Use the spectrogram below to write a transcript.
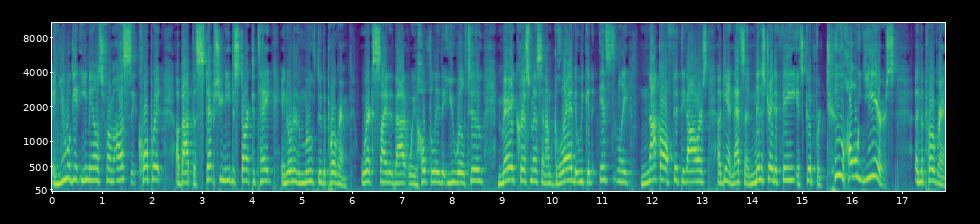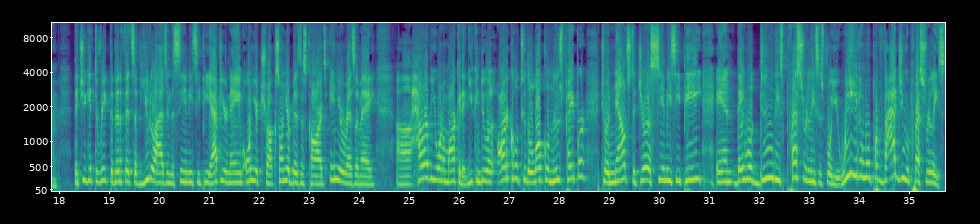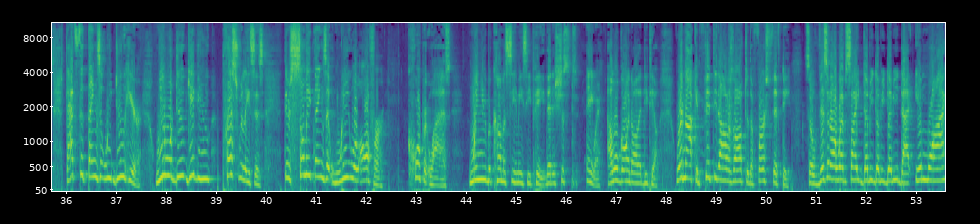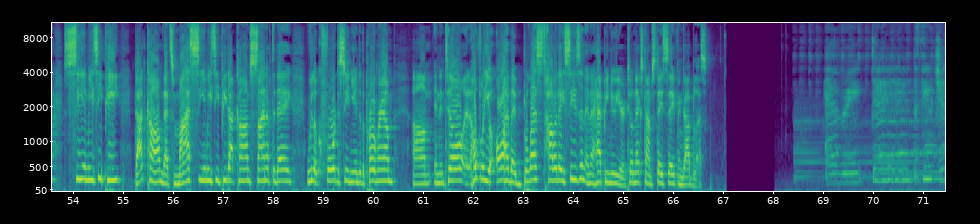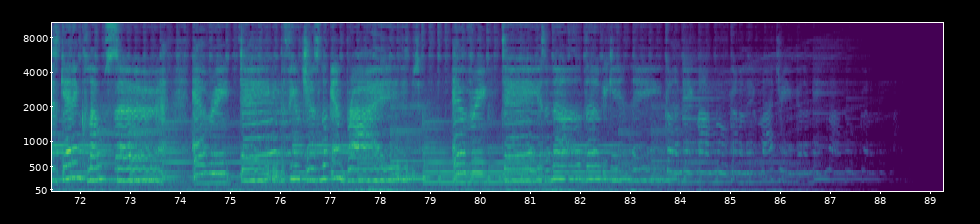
and you will get emails from us at corporate about the steps you need to start to take in order to move through the program. We're excited about it. We hopefully that you will too. Merry Christmas, and I'm glad that we could instantly knock off $50. Again, that's an administrative fee. It's good for two whole years in the program that you get to reap the benefits of utilizing the CMECP after your name on your trucks, on your business cards, in your resume, uh, however you want to market it. You can do an article to the local newspaper to announce that you're a CMECP, and they will do these press releases for you. We even will provide you a press release. That's the things that we do here. We will do give you press releases. There's so many things that we will offer corporate wise when you become a CMECP. That it's just anyway. I won't go into all that detail. We're knocking fifty dollars off to the first fifty. So visit our website www.mycmecp.com. That's mycmecp.com. Sign up today. We look forward to seeing you into the program. Um, and until, and hopefully, you all have a blessed holiday season and a happy new year. Until next time, stay safe and God bless. Every day, the future's getting closer. Just looking bright. Every day is another beginning.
